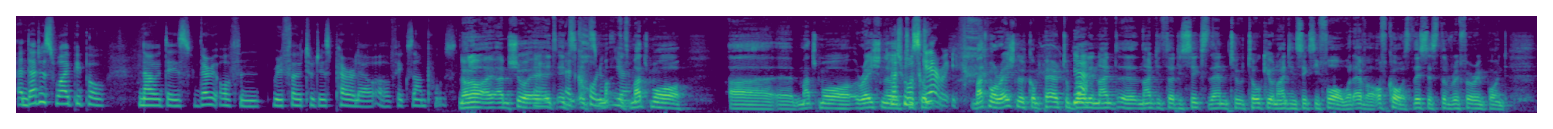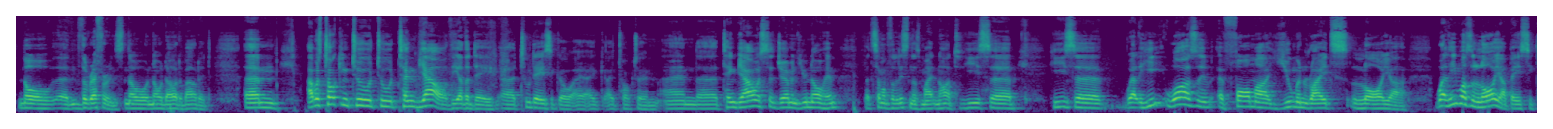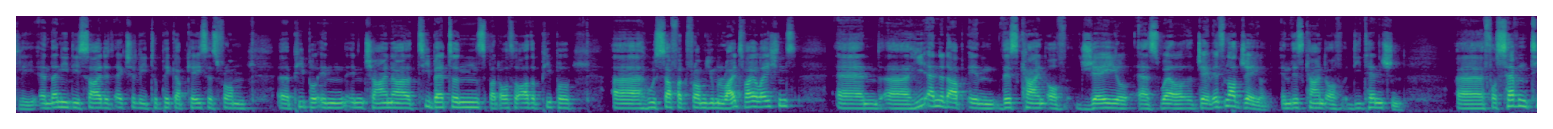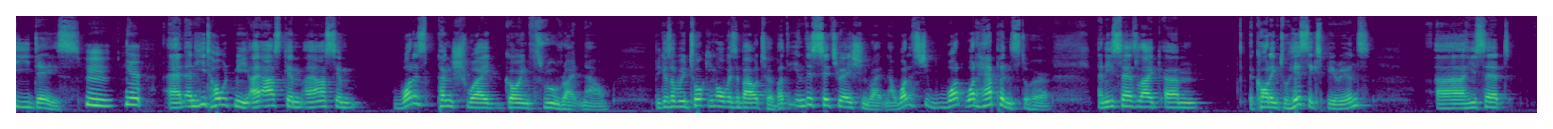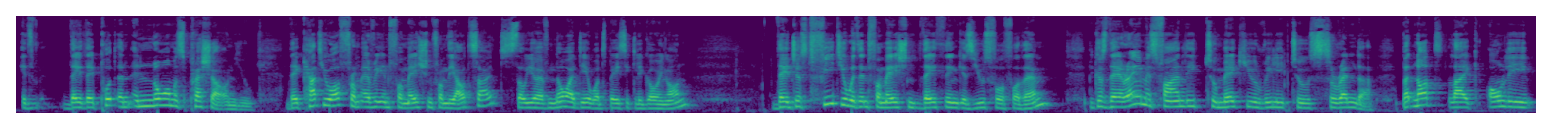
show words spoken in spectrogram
And that is why people nowadays very often refer to this parallel of examples. No, no, I, am sure uh, it's, it's, it's, yeah. it's much more uh, uh, much more rational, much more scary, much more rational compared to Berlin yeah. 19, uh, 1936 than to Tokyo 1964. Whatever. Of course, this is the referring point. No, uh, the reference. No, no doubt about it. Um, I was talking to to Teng Biao the other day, uh, two days ago. I, I, I, talked to him, and uh, Teng Biao is a German. You know him, but some of the listeners might not. He's he's well, he was a, a former human rights lawyer well, he was a lawyer basically, and then he decided actually to pick up cases from uh, people in in China, Tibetans, but also other people uh, who suffered from human rights violations. And uh, he ended up in this kind of jail as well. Jail. It's not jail. In this kind of detention uh, for seventy days. Hmm, yeah. And and he told me. I asked him. I asked him, what is Peng Shuai going through right now? Because we're talking always about her. But in this situation right now, what is she? What what happens to her? And he says, like, um, according to his experience, uh, he said it's they they put an enormous pressure on you. They cut you off from every information from the outside, so you have no idea what's basically going on. They just feed you with information they think is useful for them, because their aim is finally to make you really to surrender but not like only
